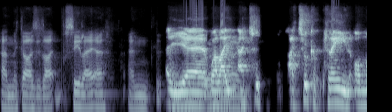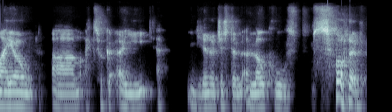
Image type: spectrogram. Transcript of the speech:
and the guys are like, "See you later." And uh, yeah, well, I, I, took I took a plane on my own. Um, I took a, a, you know just a, a local sort of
